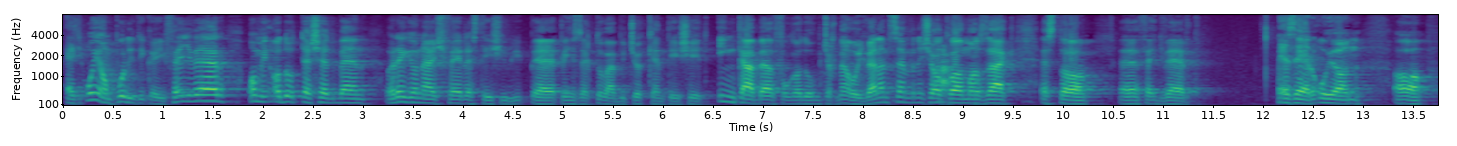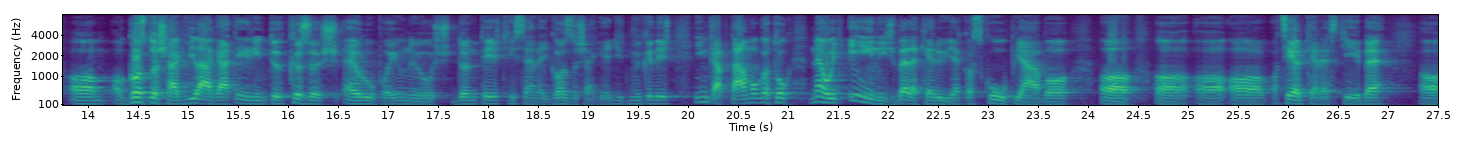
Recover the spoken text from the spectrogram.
egy olyan politikai fegyver, ami adott esetben a regionális fejlesztési eh, pénzek további csökkentését inkább elfogadom, csak nehogy velem szemben is alkalmazzák ezt a eh, fegyvert. Ezer olyan a, a, a gazdaság világát érintő közös Európai Uniós döntést, hiszen egy gazdasági együttműködést inkább támogatok, nehogy én is belekerüljek a szkópjába, a, a, a, a, a célkeresztjébe a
